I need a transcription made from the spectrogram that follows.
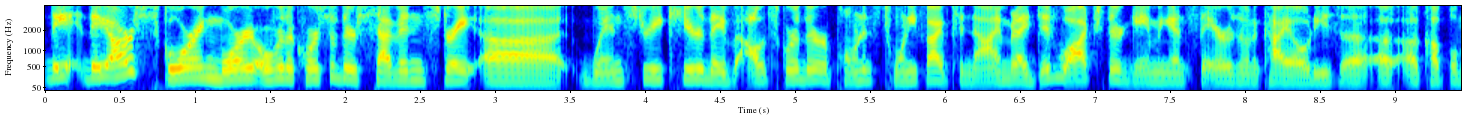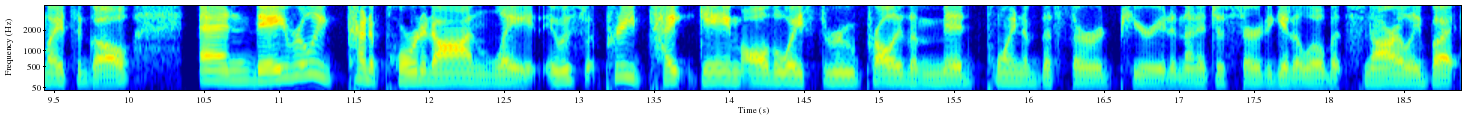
they they are scoring more over the course of their seven straight uh, win streak here. They've outscored their opponents twenty five to nine. But I did watch their game against the Arizona Coyotes a, a, a couple nights ago, and they really kind of poured it on late. It was a pretty tight game all the way through probably the midpoint of the third period, and then it just started to get a little bit snarly. But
